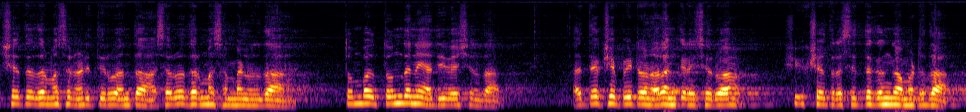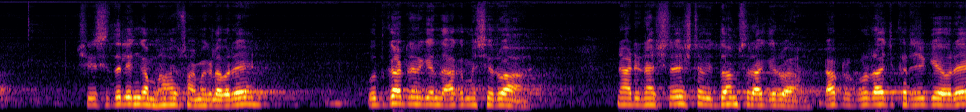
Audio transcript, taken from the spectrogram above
ಕ್ಷೇತ್ರ ಧರ್ಮಸ್ಥಳ ನಡೀತಿರುವಂಥ ಸರ್ವಧರ್ಮ ಸಮ್ಮೇಳನದ ತೊಂಬತ್ತೊಂದನೇ ಅಧಿವೇಶನದ ಅಧ್ಯಕ್ಷ ಪೀಠವನ್ನು ಅಲಂಕರಿಸಿರುವ ಶ್ರೀ ಕ್ಷೇತ್ರ ಸಿದ್ಧಗಂಗಾ ಮಠದ ಶ್ರೀ ಸಿದ್ಧಲಿಂಗ ಮಹಾಸ್ವಾಮಿಗಳವರೇ, ಉದ್ಘಾಟನೆಗೆಂದು ಆಗಮಿಸಿರುವ ನಾಡಿನ ಶ್ರೇಷ್ಠ ವಿದ್ವಾಂಸರಾಗಿರುವ ಡಾಕ್ಟರ್ ಗುರುರಾಜ್ ಖರ್ಜಿಗೆ ಅವರೇ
